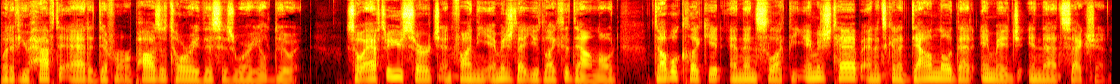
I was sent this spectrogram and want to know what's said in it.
but if you have to add a different repository, this is where you'll do it. So after you search and find the image that you'd like to download, double click it and then select the image tab and it's going to download that image in that section.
